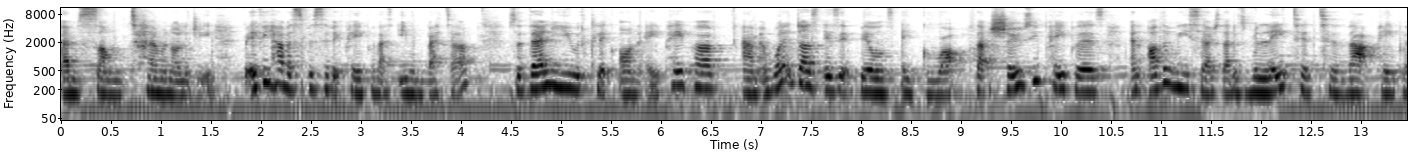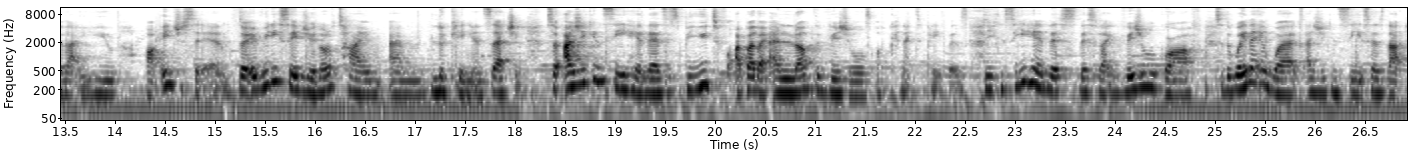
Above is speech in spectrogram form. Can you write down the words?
um, some terminology. But if you have a specific paper, that's even better. So then you would click on a paper um, and what it does is it builds a graph that shows you papers and other research that is related to that paper that you are interested in. So it really saves you a lot of time um, looking and searching. So as you can see here, there's this beautiful, uh, by the way, I love the visuals of connected papers. So you can see here this, this like visual graph. So the way that it works, as you can see, it says that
